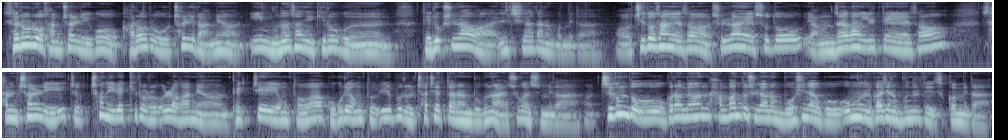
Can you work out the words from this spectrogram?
세로로 삼천리고 가로로 천리라면 이 문헌상의 기록은 대륙 신라와 일치하다는 겁니다. 어, 지도상에서 신라의 수도 양자강 일대에서 삼천리 즉 1200km로 올라가면 백제의 영토와 고구려 영토 일부를 차지했다는 부분을 알 수가 있습니다. 어, 지금도 그러면 한반도 신라는 무엇이냐고 의문을 가지는 분들도 있을 겁니다.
